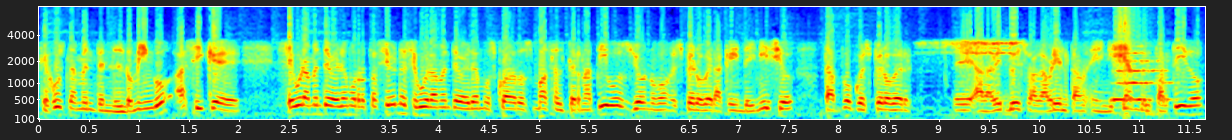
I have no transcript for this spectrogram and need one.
que justamente en el domingo, así que seguramente veremos rotaciones, seguramente veremos cuadros más alternativos. Yo no espero ver a Kane de inicio, tampoco espero ver eh, a David Luis o a Gabriel iniciando el partido.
